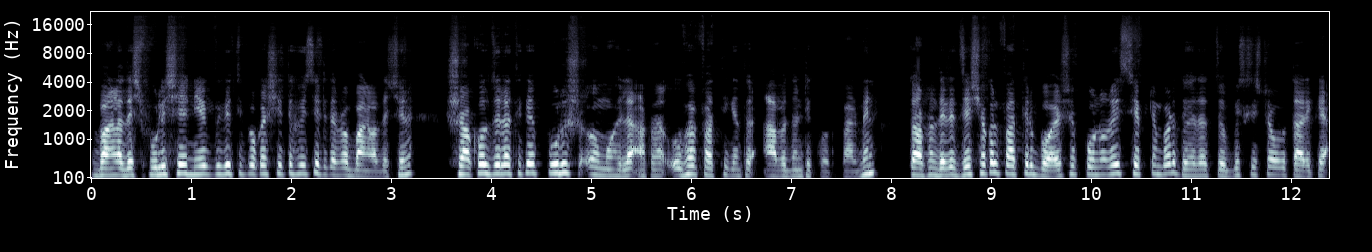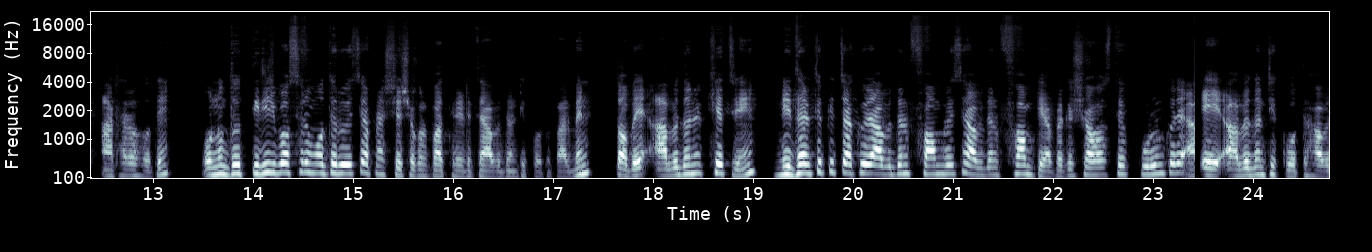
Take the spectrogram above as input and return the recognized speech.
বাংলাদেশ পুলিশে নিয়োগ বিজ্ঞপ্তি প্রকাশিত হয়েছে। এটিতে আপনারা বাংলাদেশের সকল জেলা থেকে পুরুষ ও মহিলা আপনারা উভয় প্রার্থী কিন্তু আবেদনটি করতে পারবেন। তো আপনাদের যে সকল প্রার্থীর বয়স পনেরোই সেপ্টেম্বর দুই হাজার চব্বিশ খ্রিস্টাব্দ তারিখে আঠারো হতে অনূর্ধ্ব তিরিশ বছরের মধ্যে রয়েছে, আপনার সে সকল প্রার্থীরা এটিতে আবেদনটি করতে পারবেন। তবে আবেদনের ক্ষেত্রে নির্ধারিত একটি চাকরির আবেদন ফর্ম রয়েছে। আবেদন ফর্মটি আপনাকে সহজে পূরণ করে এই আবেদনটি করতে হবে।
